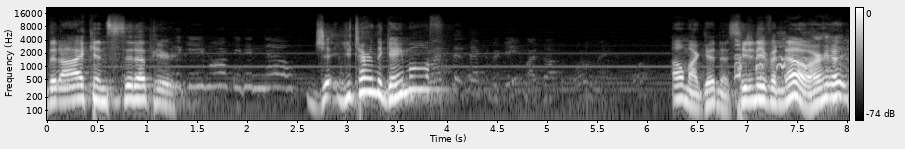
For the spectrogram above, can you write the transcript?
that I can sit up here. You turned the game off? Oh my goodness, he didn't even know.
